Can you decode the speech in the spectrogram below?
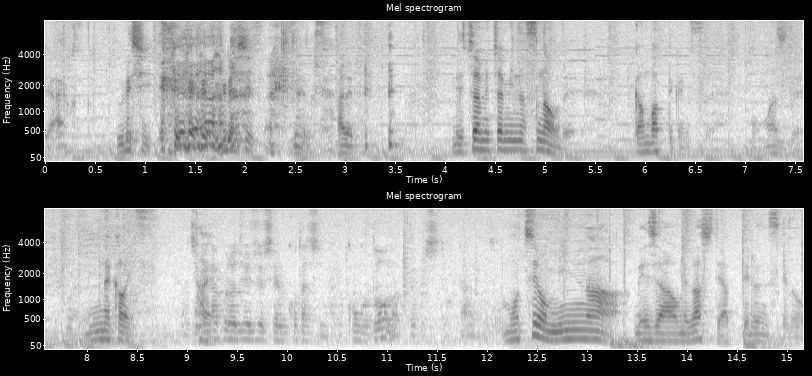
いやよかった嬉しい。嬉しいです。ありがとうございますあれめちゃめちゃみんな素直で頑張ってくれるんですね。もうマジで。みんな可愛いです。自分がプロデュースしてる子たちに今後どうなってほしいあるんですか？もちろんみんなメジャーを目指してやってるんですけど、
